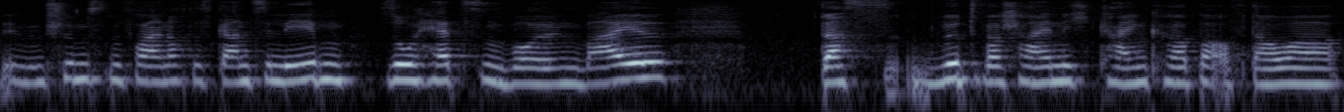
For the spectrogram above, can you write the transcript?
im schlimmsten Fall noch das ganze Leben so hetzen wollen, weil das wird wahrscheinlich kein Körper auf Dauer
